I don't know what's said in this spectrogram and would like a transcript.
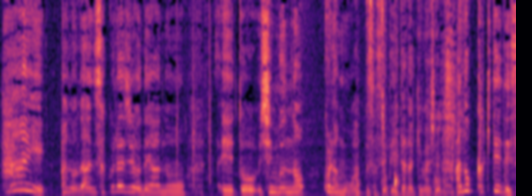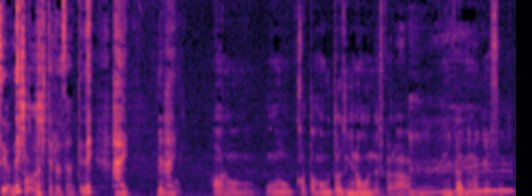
はい。あのな桜ジオであのえっ、と新聞のコラムをアップさせていただきました。あの書き手ですよね牧太郎さんってね。はい。で、はい。あのこの方も歌好きなもんですからうーん。2回目のゲストに。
